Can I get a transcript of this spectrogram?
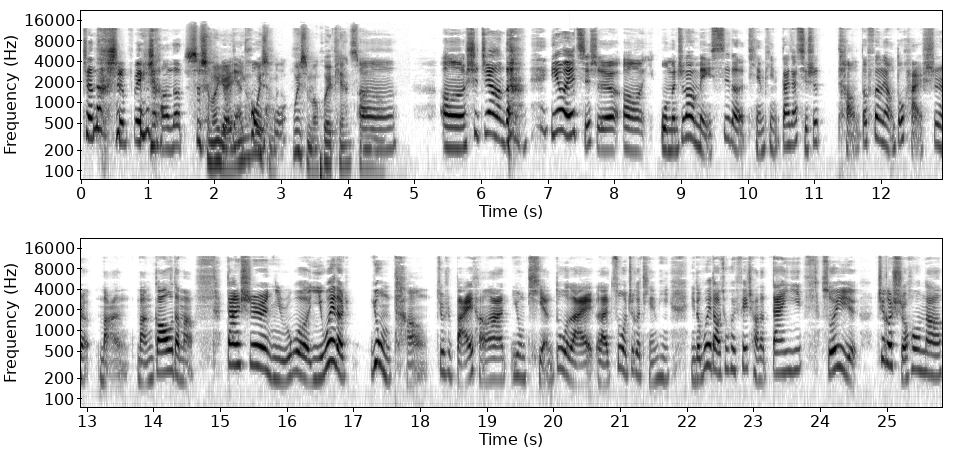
真的是非常的是什么原因？有点痛为什么苦为什么会偏酸呢？嗯嗯，是这样的，因为其实嗯，我们知道美系的甜品，大家其实糖的分量都还是蛮蛮高的嘛，但是你如果一味的用糖，就是白糖啊，用甜度来来做这个甜品，你的味道就会非常的单一。所以这个时候呢，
